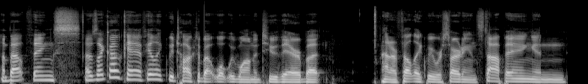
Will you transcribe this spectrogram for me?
about things. I was like, okay, I feel like we talked about what we wanted to there, but I don't know, felt like we were starting and stopping, and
